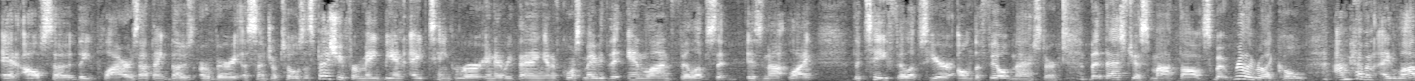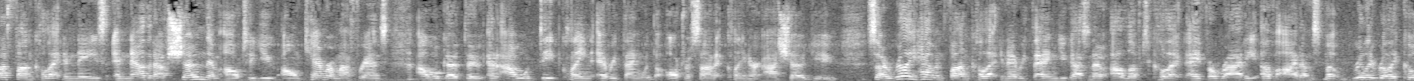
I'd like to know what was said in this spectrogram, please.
and also the pliers. I think those are very essential tools, especially for me being a tinkerer and everything. And of course, maybe the inline Phillips that is not like the T Phillips here on the Fieldmaster. But that's just my thoughts. But really, really cool. I'm having a lot of fun collecting these. And now that I've shown them all to you on camera, my friends, I will go through and I will deep clean everything with the ultrasonic cleaner I showed you. So really having fun collecting everything. You guys know I love to collect a variety of items. But really, really cool.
